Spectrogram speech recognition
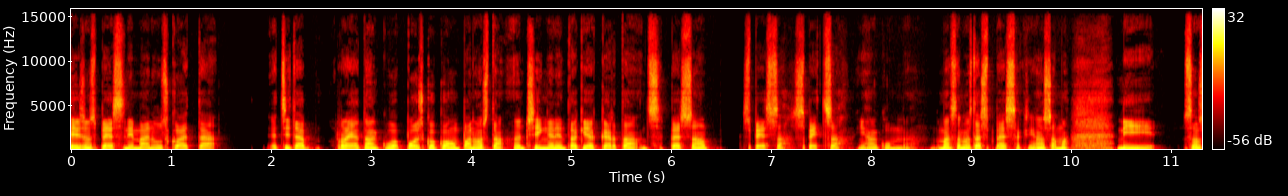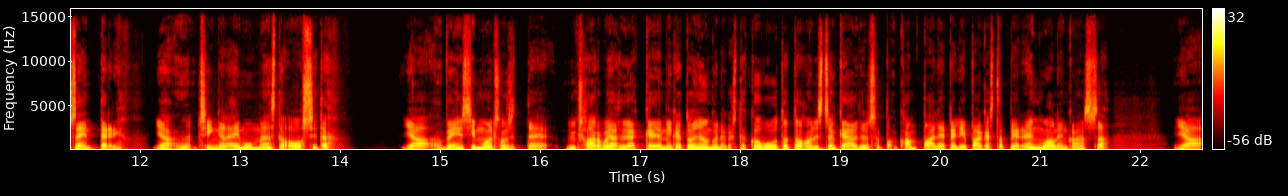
Jason Spess, niin mä en usko, että, että sitä rajataan pois kokoonpanosta Chingelin takia kertaa Spessa on Spessa, Spetsa, ihan kun mä sanon sitä Spessaksi ihan sama, niin se on sentteri, ja Chingel ei mun mielestä ole sitä. Ja Wayne Simmons on sitten yksi harvoja hyökkäjä, mikä tuo jonkunnäköistä kovuutta tuohon, niin se on käytännössä kamppailee pelipaikasta Pierre Engvallin kanssa, ja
